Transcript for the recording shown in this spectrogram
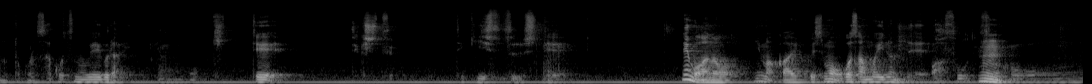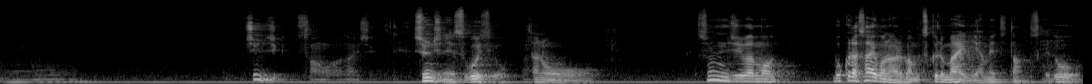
のところ鎖骨の上ぐらいを切って摘出して。でもあの今回復してもうお子さんもいるんで。あそうですか、うん。俊二さんは何してるんですか？瞬時ねすごいですよ。あの瞬時はもう僕ら最後のアルバム作る前に辞めてたんですけど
